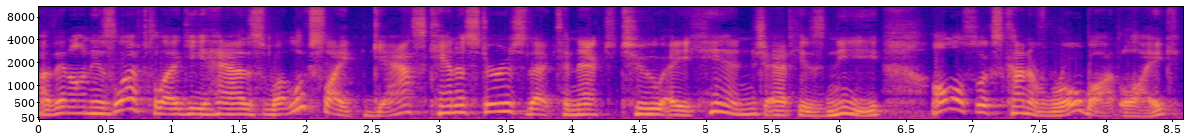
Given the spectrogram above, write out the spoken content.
Uh, then on his left leg, he has what looks like gas canisters that connect to a hinge at his knee. Almost looks kind of robot like.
